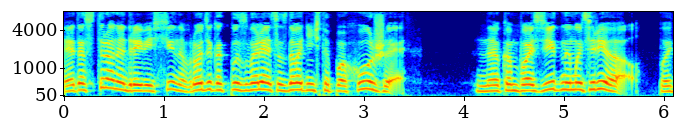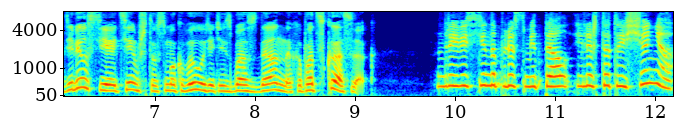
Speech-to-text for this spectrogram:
Эта странная древесина вроде как позволяет создавать нечто похожее на композитный материал. Поделился я тем, что смог выудить из баз данных и подсказок. Древесина плюс металл или что-то еще, ня?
